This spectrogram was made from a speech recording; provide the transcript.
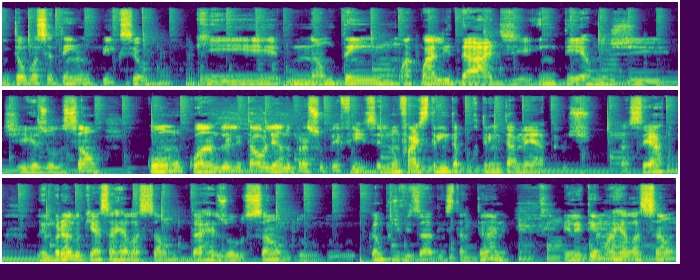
Então você tem um pixel que não tem uma qualidade em termos de, de resolução como quando ele está olhando para a superfície. Ele não faz 30 por 30 metros, tá certo? Lembrando que essa relação da resolução do, do campo de visada instantâneo, ele tem uma relação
